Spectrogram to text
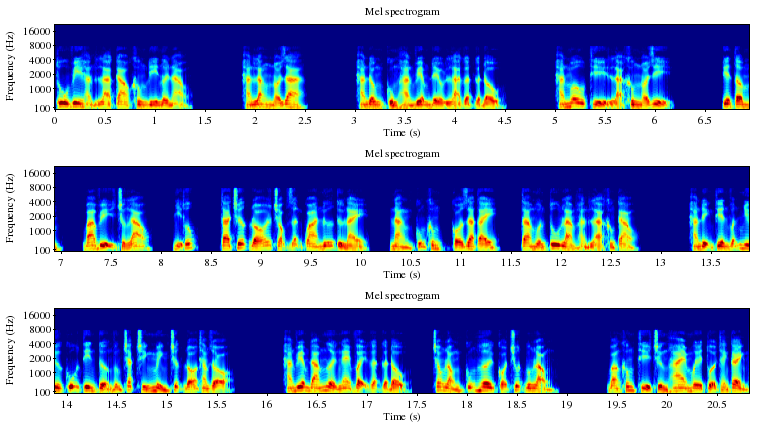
tu vi hẳn là cao không đi nơi nào. Hàn lăng nói ra. Hàn đồng cùng hàn viêm đều là gật gật đầu. Hàn mâu thì là không nói gì. Yên tâm, ba vị trưởng lão, nhị thúc, ta trước đó chọc giận qua nữ tử này, nàng cũng không có ra tay, ta muốn tu làm hẳn là không cao hàn định tiên vẫn như cũ tin tưởng vững chắc chính mình trước đó thăm dò. Hàn viêm đám người nghe vậy gật gật đầu, trong lòng cũng hơi có chút buông lỏng. Bằng không thì chừng hai mươi tuổi thánh cảnh,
